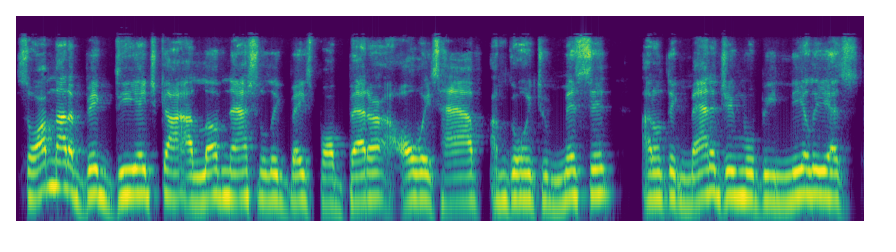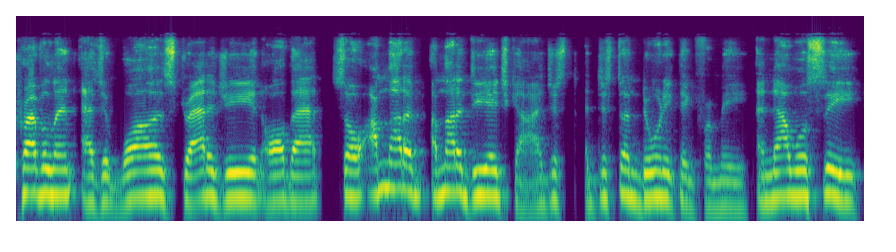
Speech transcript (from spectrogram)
So I'm not a big DH guy. I love National League Baseball better. I always have. I'm going to miss it. I don't think managing will be nearly as prevalent as it was, strategy and all that. So I'm not a I'm not a DH guy. I just it just doesn't do anything for me. And now we'll see.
